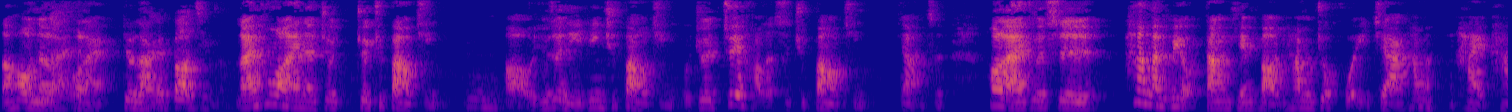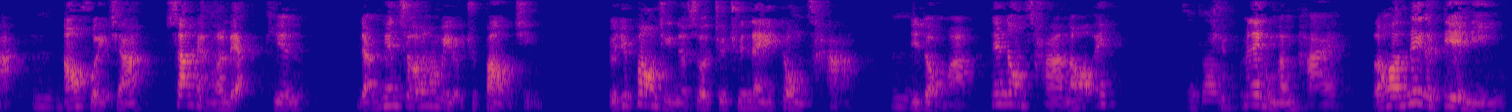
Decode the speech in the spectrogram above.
然后呢后来就来。报警了。来，后来呢就就去报警。嗯。啊，我就说你一定去报警，我觉得最好的是去报警这样子。后来就是他们没有当天报警，他们就回家，他们很害怕，嗯。然后回家商量了两天，两天之后他们有去报警，有去报警的时候就去那一栋查，嗯你懂吗？那栋查，然后哎。找到去那个门牌，然后那个电铃，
